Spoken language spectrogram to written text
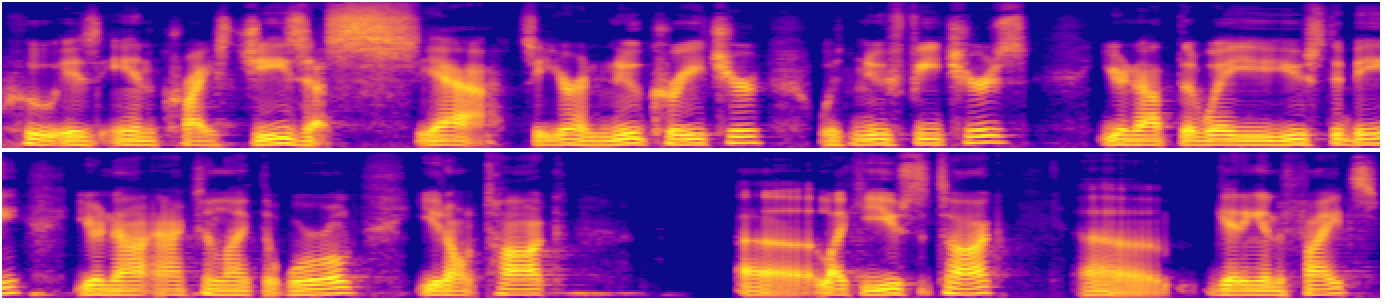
who is in Christ Jesus. Yeah. So you're a new creature with new features. You're not the way you used to be. You're not acting like the world. You don't talk uh, like you used to talk, uh, getting into fights.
